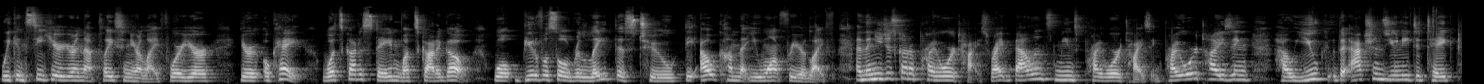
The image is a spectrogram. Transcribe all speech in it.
we can see here you're in that place in your life where you're you're okay what's got to stay and what's got to go? Well beautiful soul relate this to the outcome that you want for your life. And then you just got to prioritize right? Balance means prioritizing. Prioritizing how you the actions you need to take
